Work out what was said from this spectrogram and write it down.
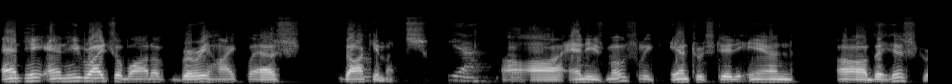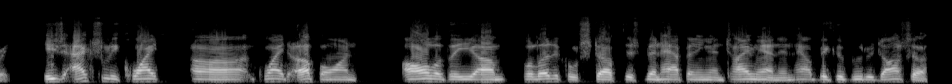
and he and he writes a lot of very high class documents. Yeah. Uh, and he's mostly interested in uh, the history. He's actually quite uh, quite up on all of the um, political stuff that's been happening in Thailand and how Bhikkhu Buddhadasa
